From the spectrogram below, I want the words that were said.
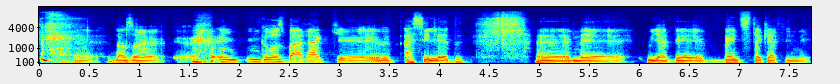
euh, dans un, une grosse baraque euh, assez laide, mais où il y avait bien du stock à filmer.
